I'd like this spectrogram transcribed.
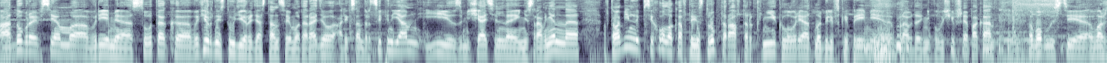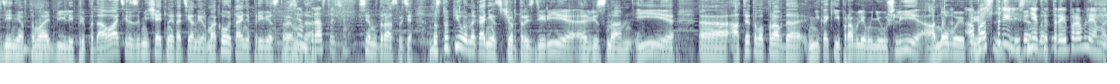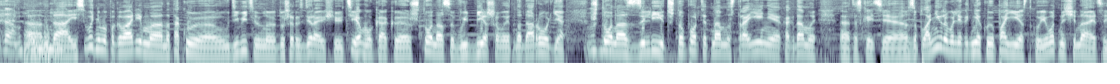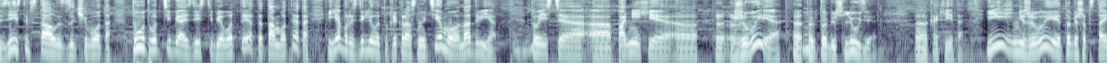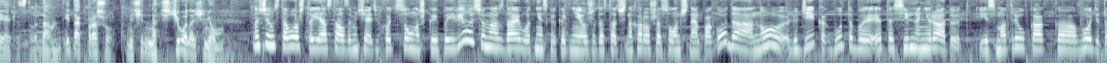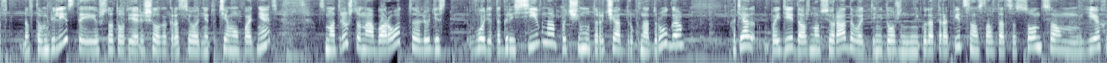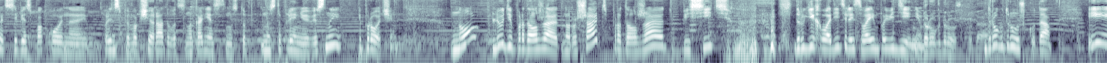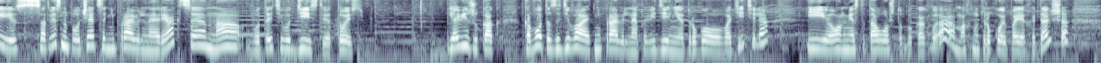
А Доброе всем а, время суток. В эфирной студии радиостанции Моторадио Александр Цыпин я и замечательная и несравненная автомобильный психолог, автоинструктор, автор книг, лауреат Нобелевской премии, правда, не получившая пока в области вождения автомобилей, преподаватель замечательная Татьяна Ермакова. Таня, приветствуем. Всем да. здравствуйте. Всем здравствуйте. Наступила, наконец, черт раздери, э, весна. И э, от этого, правда, никакие проблемы не ушли, а новые пришли. Обострились некоторые проблемы, да. А, Да, и сегодня мы поговорим а, на такую э, удивительную, душераздирающую тему, как э, что нас выбешивает на дороге, что нас злит, что портит нам настроение, когда мы, э, так сказать, э, запланировали некую поездку, и вот начинается. Здесь ты встал из-за чего-то, тут вот тебя, здесь тебе вот это, там вот это. И я бы разделил эту прекрасную тему на две. То есть э, э, помехи э, э, живые, э, то бишь люди, э, какие-то. И неживые, то бишь обстоятельства, да. Итак, прошу, начи- на- с чего начнем? Начнем с того, что я стал замечать, хоть солнышко и появилось у нас, да, и вот несколько дней уже достаточно хорошая солнечная погода, но людей как будто бы это сильно не радует. И смотрю, как а, водят ав- автомобилисты, и что-то вот я решила как раз сегодня эту тему поднять. Смотрю, что наоборот, люди водят агрессивно, почему-то рычат друг на друга. Хотя, по идее, должно все радовать. Ты не должен никуда торопиться, наслаждаться солнцем, ехать себе спокойно. И, в принципе, вообще радоваться наконец-то наступ- наступлению весны и прочее. Но люди продолжают нарушать, продолжают бесить других водителей своим поведением Друг дружку, да. друг дружку, да. И, соответственно, получается неправильная реакция на вот эти вот действия. То есть я вижу, как кого-то задевает неправильное поведение другого водителя, и он вместо того, чтобы как бы а, махнуть рукой и поехать дальше,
